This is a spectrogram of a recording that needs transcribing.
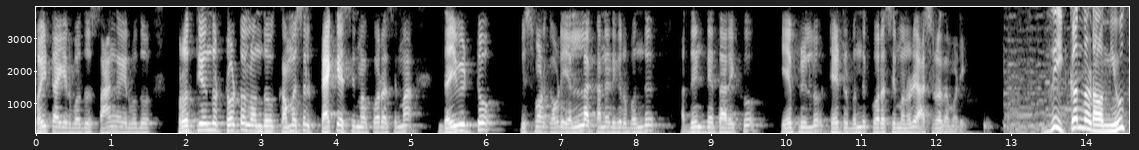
ಫೈಟ್ ಆಗಿರ್ಬೋದು ಸಾಂಗ್ ಆಗಿರ್ಬೋದು, ಪ್ರತಿಯೊಂದು ಟೋಟಲ್ ಒಂದು commercial package cinema, Kora cinema. ದಯವಿಟ್ಟು ಮಿಸ್ ಮಾಡ್ಕೊಬಿಡಿ. ಎಲ್ಲ ಕನ್ನಡಿಗರು ಬಂದು ಹದಿನೆಂಟನೇ ತಾರೀಕು ಏಪ್ರಿಲು ಥಿಯೇಟ್ರ್ ಬಂದು ಕೋರ ಸಿನಿಮಾ ನೋಡಿ ಆಶೀರ್ವಾದ ಮಾಡಿ. ಜಿ ಕನ್ನಡ ನ್ಯೂಸ್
